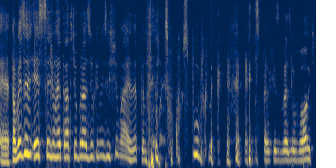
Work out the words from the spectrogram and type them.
é, talvez esse seja um retrato de um Brasil que não existe mais, né? Porque não tem mais concurso público, né? Espero que esse Brasil volte.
